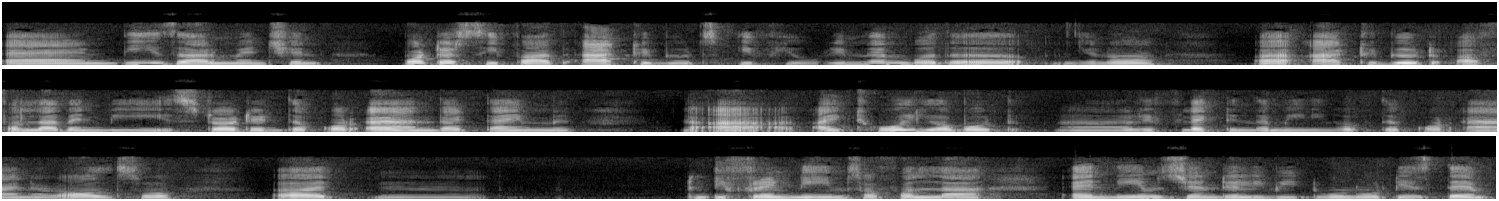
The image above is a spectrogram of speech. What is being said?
and these are mentioned. What are sifat attributes? If you remember the, you know, uh, attribute of Allah when we started the Quran, that time uh, I told you about uh, reflecting the meaning of the Quran and also uh, mm, different names of Allah and names generally we do notice them.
